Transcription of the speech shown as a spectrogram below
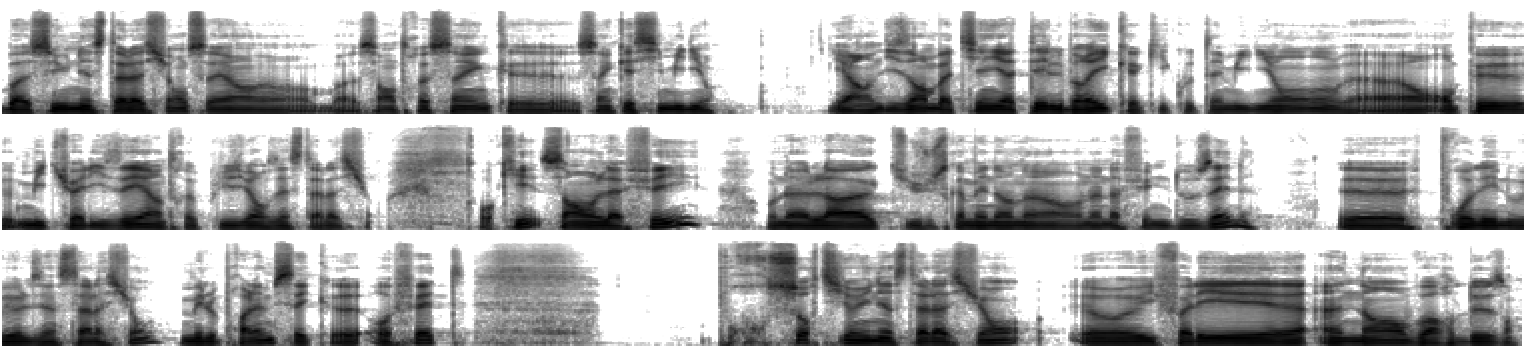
Bah c'est une installation, c'est bah, entre 5, 5 et 6 millions en disant bah tiens il y a tel brique qui coûte un million on peut mutualiser entre plusieurs installations. Ok ça on l'a fait. On a là jusqu'à maintenant on en a fait une douzaine euh, pour les nouvelles installations. Mais le problème c'est que au fait pour sortir une installation euh, il fallait un an voire deux ans.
